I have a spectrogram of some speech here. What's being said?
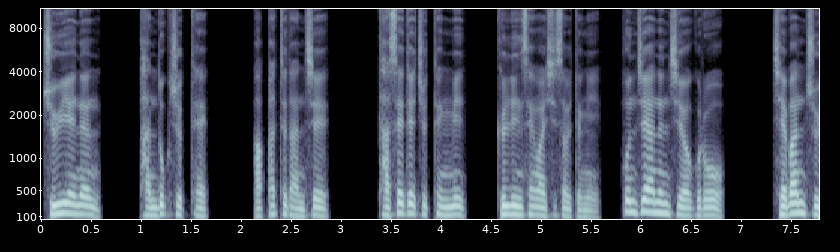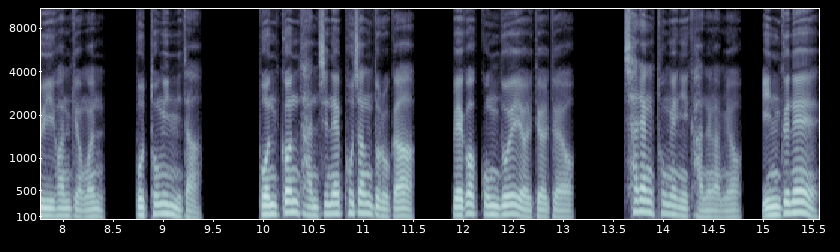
주위에는 단독주택, 아파트 단지, 다세대 주택 및 근린생활시설 등이 혼재하는 지역으로 재반 주위 환경은 보통입니다. 본건 단지 내 포장도로가 외곽 공도에 연결되어 차량 통행이 가능하며 인근에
